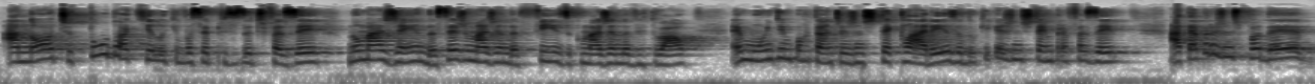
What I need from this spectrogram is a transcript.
Anote tudo aquilo que você precisa de fazer numa agenda, seja uma agenda física, uma agenda virtual. É muito importante a gente ter clareza do que, que a gente tem para fazer, até para a gente poder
